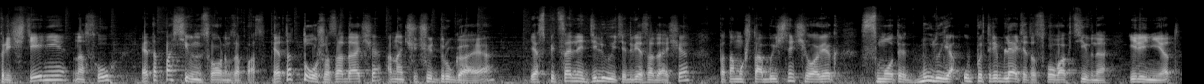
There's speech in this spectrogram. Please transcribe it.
При чтении на слух это пассивный словарный запас. Это тоже задача, она чуть-чуть другая. Я специально делю эти две задачи, потому что обычно человек смотрит, буду я употреблять это слово активно или нет,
